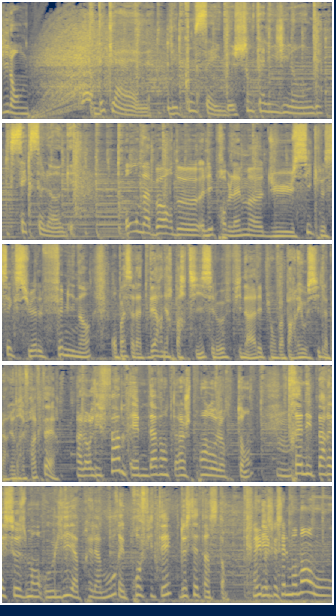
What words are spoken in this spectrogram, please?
Gilang. DKL, les conseils de Chantal Gilang, sexologue. On aborde les problèmes du cycle sexuel féminin. On passe à la dernière partie, c'est le final, et puis on va parler aussi de la période réfractaire. Alors les femmes aiment davantage prendre leur temps, Mhm. traîner paresseusement au lit après l'amour et profiter de cet instant. Oui, parce Et- que c'est le moment où,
